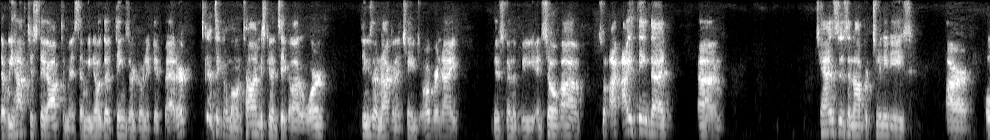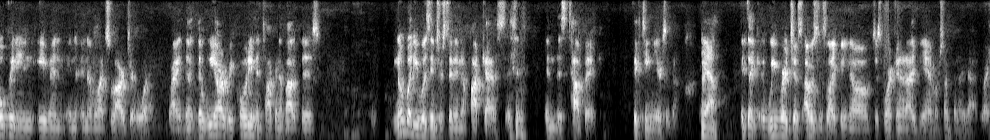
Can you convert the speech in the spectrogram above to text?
that we have to stay optimists and we know that things are going to get better. It's going to take a long time. It's going to take a lot of work. Things are not going to change overnight. There's going to be, and so, uh, so I, I think that um, chances and opportunities are opening even in, in a much larger way, right? That, that we are recording and talking about this. Nobody was interested in a podcast in this topic 15 years ago. Right? Yeah. It's like we were just, I was just like, you know, just working at IBM or something like that, right?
